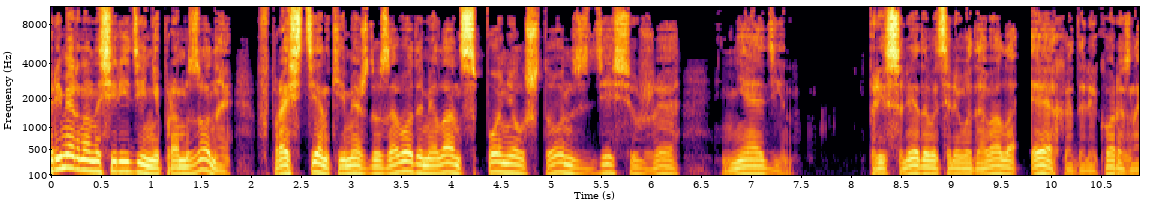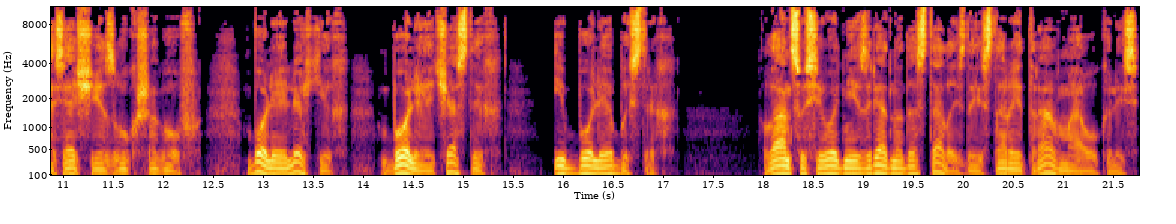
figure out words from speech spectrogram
Примерно на середине промзоны, в простенке между заводами, Ланс понял, что он здесь уже не один. Преследователя выдавало эхо, далеко разносящее звук шагов. Более легких, более частых и более быстрых. Лансу сегодня изрядно досталось, да и старые травмы аукались.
